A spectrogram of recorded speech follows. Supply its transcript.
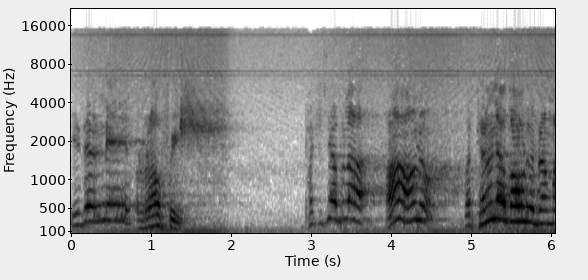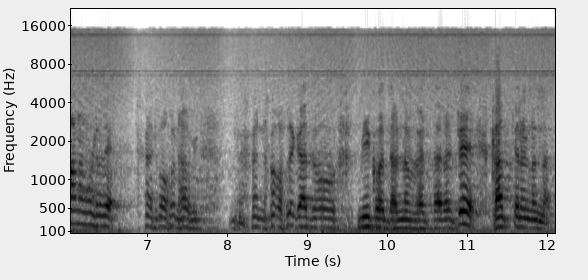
ఇదండి రా ఫిష్ పచ్చి చేపల? అవును. మరి తినలే బాగుంటుంది బ్రహ్మాండంగా ఉంటుంది. బాబు నాకు నా వల్ల కాదు మీకు దండం పెడతారంటే కాదు తినండి అన్నారు.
